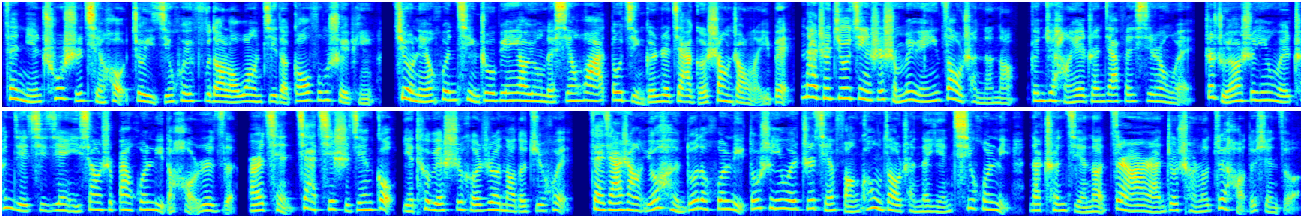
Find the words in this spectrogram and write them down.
在年初十前后就已经恢复到了旺季的高峰水平，就连婚庆周边要用的鲜花都紧跟着价格上涨了一倍。那这究竟是什么原因造成的呢？根据行业专家分析认为，这主要是因为春节期间一向是办婚礼的好日子，而且假期时间够，也特别适合热闹。的聚会，再加上有很多的婚礼都是因为之前防控造成的延期婚礼，那春节呢，自然而然就成了最好的选择。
